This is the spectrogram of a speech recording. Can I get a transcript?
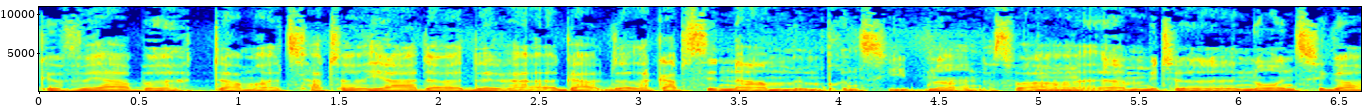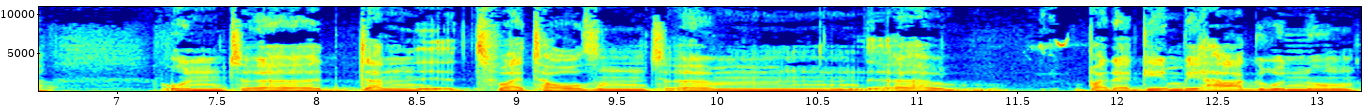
Gewerbe damals hatte, ja, da, da, da gab es den Namen im Prinzip. Ne? Das war äh, Mitte 90er. Und äh, dann 2000 ähm, äh, bei der GmbH-Gründung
